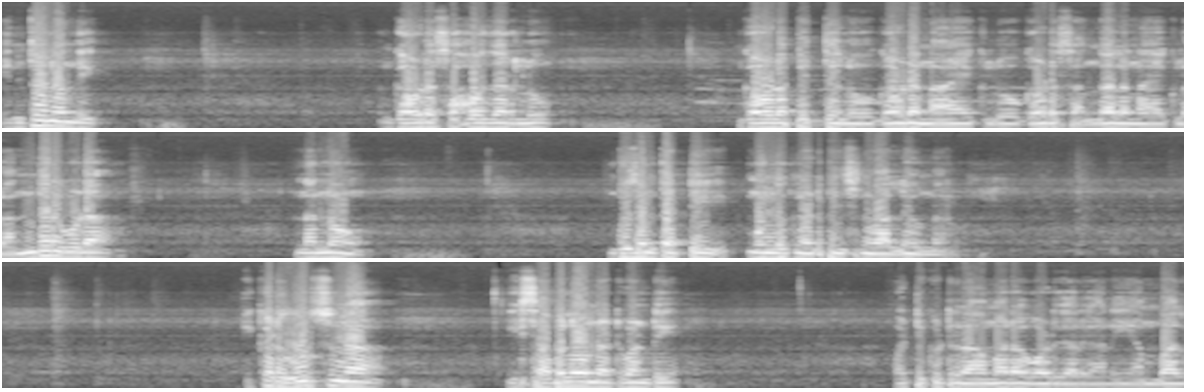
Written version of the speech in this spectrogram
ఎంతోమంది గౌడ సహోదరులు గౌడ పెద్దలు గౌడ నాయకులు గౌడ సంఘాల నాయకులు అందరూ కూడా నన్ను భుజం తట్టి ముందుకు నడిపించిన వాళ్ళే ఉన్నారు. ఇక్కడ కూర్చున్న ఈ సభలో ఉన్నటువంటి వట్టికుటి రామారావు గౌడ్ గారు కానీ అంబాల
